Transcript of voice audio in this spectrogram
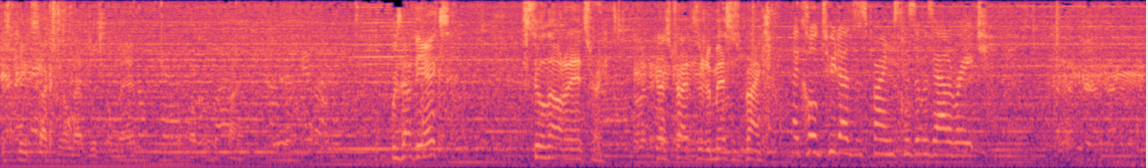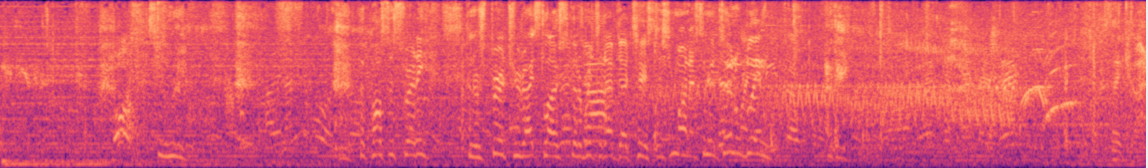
Just keep sucking on that whistle, man. Was that the X? Still not answering. Go straight through the message bank. I called two dads' phone. Says it was out of reach. The pulse is ready, and the respiratory rate's low. She's got a rigid abdo too, so she might have some internal bleeding. Okay. Thank God.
